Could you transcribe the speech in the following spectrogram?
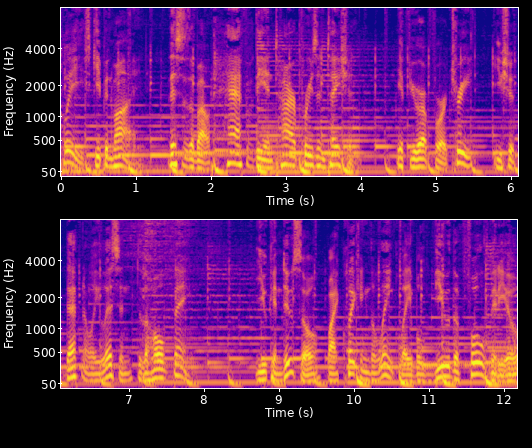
Please keep in mind, this is about half of the entire presentation. If you're up for a treat, you should definitely listen to the whole thing. You can do so by clicking the link labeled View the Full Video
